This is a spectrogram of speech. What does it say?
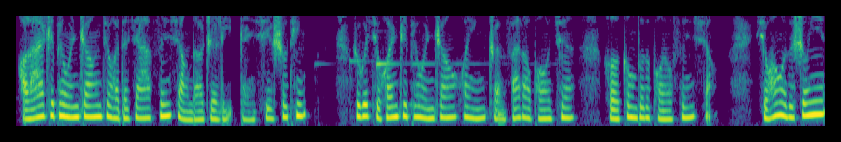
好啦，这篇文章就和大家分享到这里，感谢收听。如果喜欢这篇文章，欢迎转发到朋友圈和更多的朋友分享。喜欢我的声音，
